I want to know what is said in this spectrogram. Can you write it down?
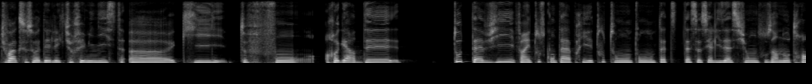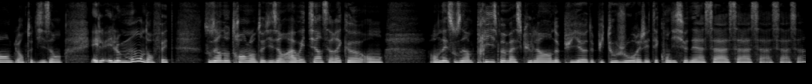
tu vois, que ce soit des lectures féministes euh, qui te font regarder toute ta vie, enfin et tout ce qu'on t'a appris et toute ton, ton ta, socialisation sous un autre angle en te disant et, le monde en fait sous un autre angle en te disant ah oui tiens c'est vrai que on on est sous un prisme masculin depuis euh, depuis toujours et j'ai été conditionnée à ça à ça à ça à ça à ça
